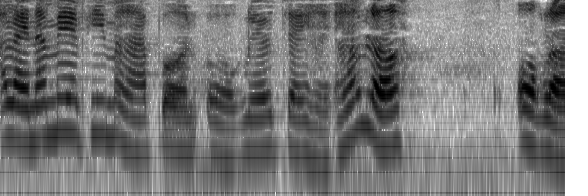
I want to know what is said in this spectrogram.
อะไรนะแม่พี่มหาปอนออกแล้วใจหายอ้าวเหรอ ออกเหรอ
